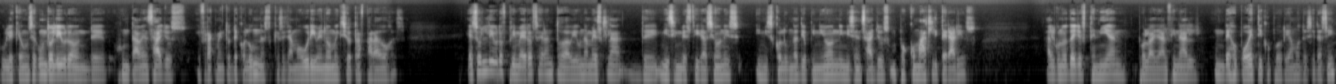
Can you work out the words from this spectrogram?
Publiqué un segundo libro donde juntaba ensayos y fragmentos de columnas, que se llamó Uribenomics y otras paradojas. Esos libros primeros eran todavía una mezcla de mis investigaciones y mis columnas de opinión y mis ensayos un poco más literarios. Algunos de ellos tenían por allá al final un dejo poético, podríamos decir así.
